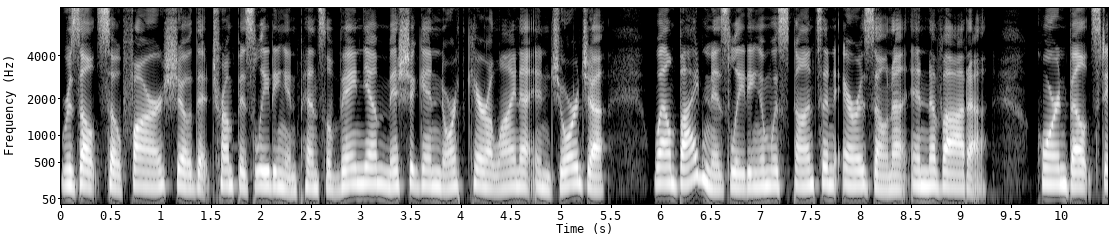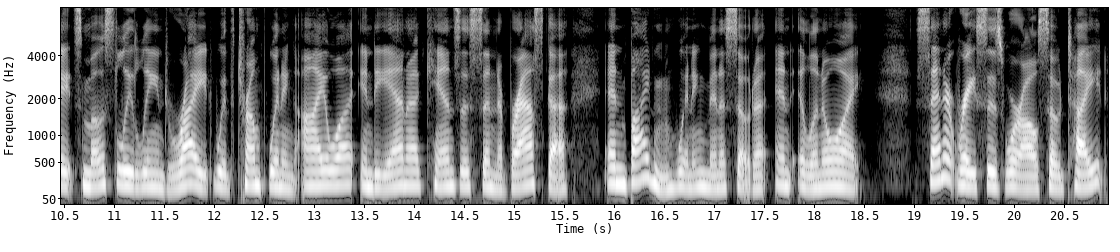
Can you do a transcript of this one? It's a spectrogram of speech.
Results so far show that Trump is leading in Pennsylvania, Michigan, North Carolina, and Georgia while Biden is leading in Wisconsin, Arizona, and Nevada. Corn Belt states mostly leaned right, with Trump winning Iowa, Indiana, Kansas, and Nebraska, and Biden winning Minnesota and Illinois. Senate races were also tight,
